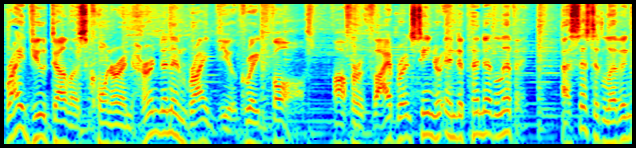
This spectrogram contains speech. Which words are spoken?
Brightview Dulles Corner in Herndon and Brightview, Great Falls offer vibrant senior independent living, assisted living,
